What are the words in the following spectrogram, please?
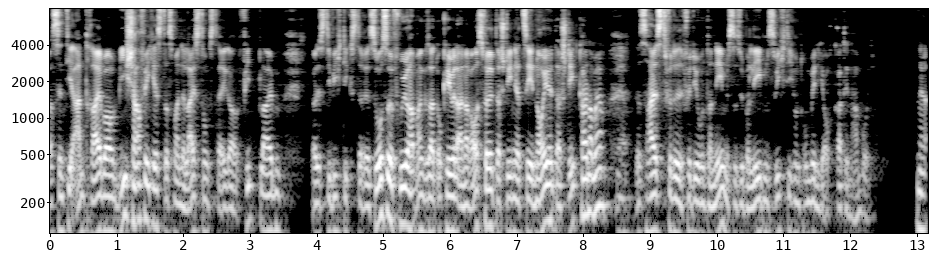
Was sind die Antreiber? Wie schaffe ich es, dass meine Leistungsträger fit bleiben? Das ist die wichtigste Ressource. Früher hat man gesagt, okay, wenn einer rausfällt, da stehen ja zehn neue, da steht keiner mehr. Ja. Das heißt, für die, für die Unternehmen ist das überlebenswichtig und darum bin ich auch gerade in Hamburg. Ja,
